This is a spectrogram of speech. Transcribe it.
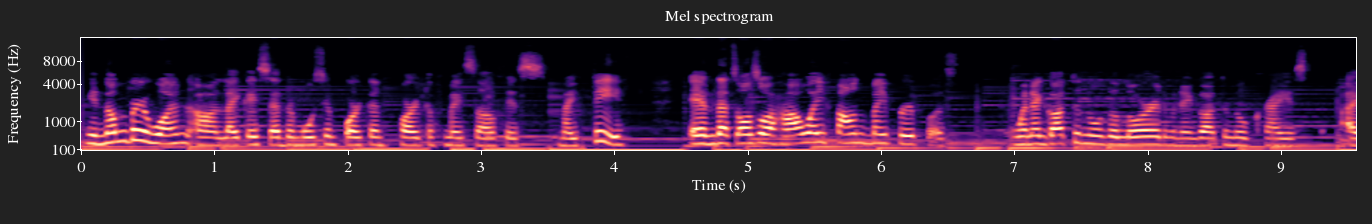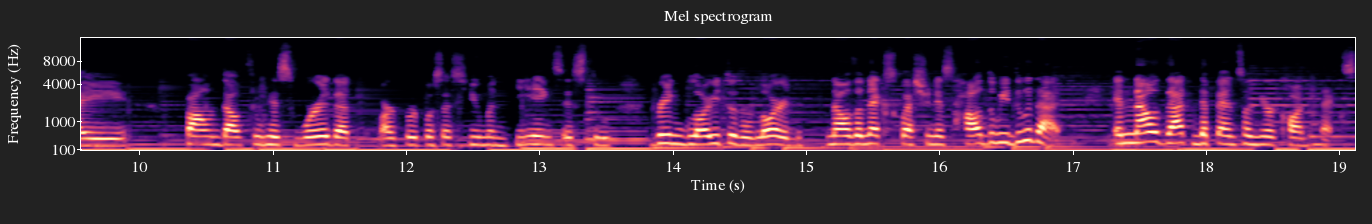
Okay, number one, uh, like I said, the most important part of myself is my faith. And that's also how I found my purpose. When I got to know the Lord, when I got to know Christ, I found out through His Word that our purpose as human beings is to bring glory to the Lord. Now, the next question is how do we do that? And now that depends on your context.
